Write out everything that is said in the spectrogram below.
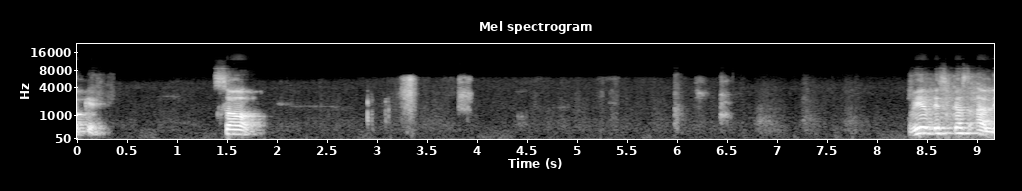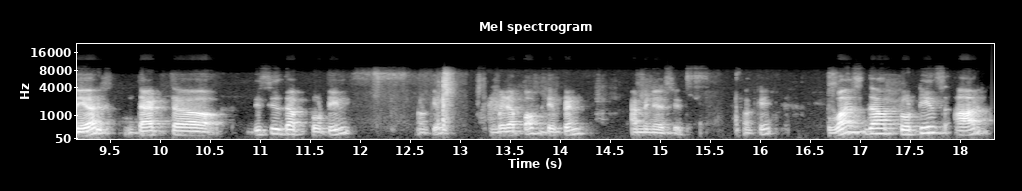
okay. So, we have discussed earlier that uh, this is the protein, okay, made up of different amino acids. Okay. Once the proteins are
